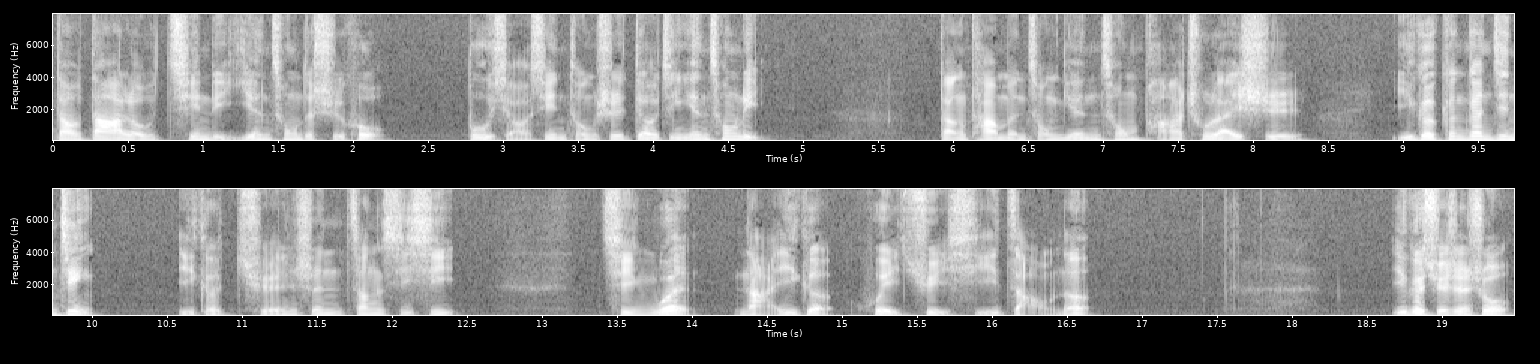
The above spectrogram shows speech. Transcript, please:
到大楼清理烟囱的时候，不小心同时掉进烟囱里。当他们从烟囱爬出来时，一个干干净净，一个全身脏兮兮。请问哪一个会去洗澡呢？一个学生说：“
